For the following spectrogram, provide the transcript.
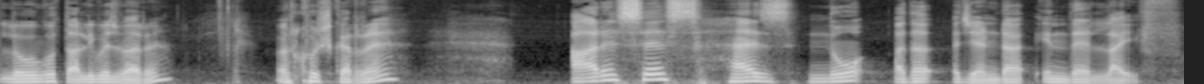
लोगों को ताली बजवा रहे हैं और खुश कर रहे हैं RSS has no other agenda in their life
